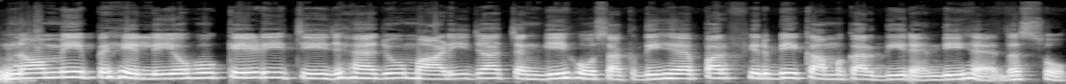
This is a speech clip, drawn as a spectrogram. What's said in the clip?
ਨੌਮੀ ਪਹੇਲੀ ਉਹ ਕਿਹੜੀ ਚੀਜ਼ ਹੈ ਜੋ ਮਾੜੀ ਜਾਂ ਚੰਗੀ ਹੋ ਸਕਦੀ ਹੈ, ਪਰ ਫਿਰ ਵੀ ਕੰਮ ਕਰਦੀ ਰਹਿੰਦੀ ਹੈ? ਦੱਸੋ।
